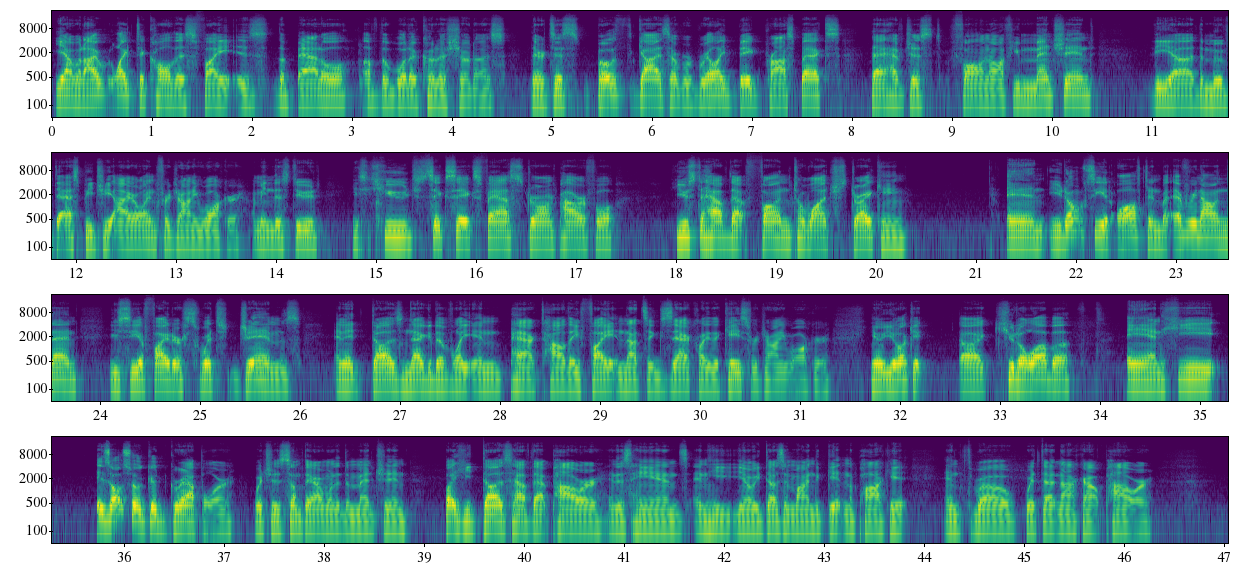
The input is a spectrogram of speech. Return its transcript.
Yeah, what I like to call this fight is the battle of the woulda, coulda, shouldas. They're just both guys that were really big prospects that have just fallen off. You mentioned the uh, the move to SBG Ireland for Johnny Walker. I mean, this dude, he's huge, 6'6", fast, strong, powerful. Used to have that fun to watch striking, and you don't see it often, but every now and then you see a fighter switch gyms, and it does negatively impact how they fight, and that's exactly the case for Johnny Walker. You know, you look at uh, Cutelaba, and he is also a good grappler, which is something I wanted to mention. But he does have that power in his hands, and he, you know, he doesn't mind to get in the pocket and throw with that knockout power.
